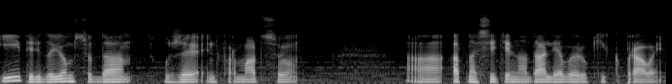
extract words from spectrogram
и передаем сюда уже информацию а, относительно да, левой руки к правой.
